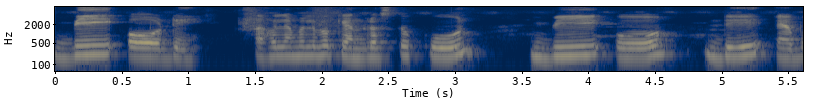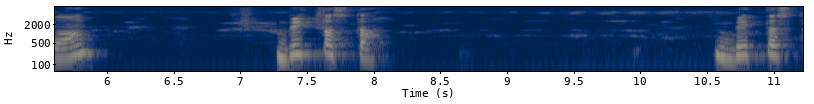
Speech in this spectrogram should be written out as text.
বিওডি তাহলে আমরা লিখব কেন্দ্রস্থ কোণ বিওডি এবং বৃত্তস্থ। বৃত্তস্থ।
